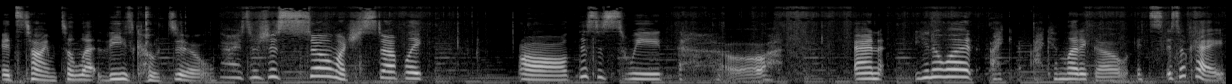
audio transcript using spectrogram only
it's time to let these go too. Guys, there's just so much stuff like, oh, this is sweet. Oh. And you know what? I, I can let it go. It's, it's okay.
